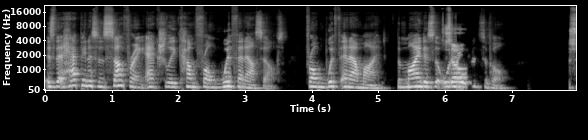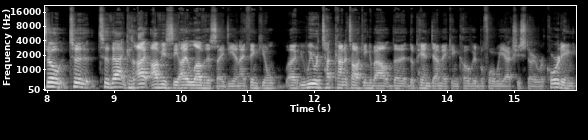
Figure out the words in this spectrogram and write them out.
is that happiness and suffering actually come from within ourselves, from within our mind. The mind is the ordering so, principle. so to to that because i obviously i love this idea and i think you know uh, we were t- kind of talking about the the pandemic and covid before we actually started recording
